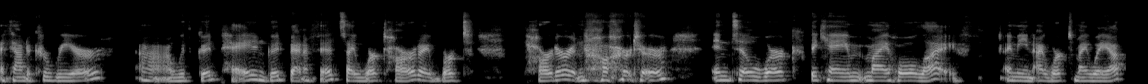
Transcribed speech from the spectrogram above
I found a career uh, with good pay and good benefits. I worked hard. I worked harder and harder until work became my whole life. I mean, I worked my way up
